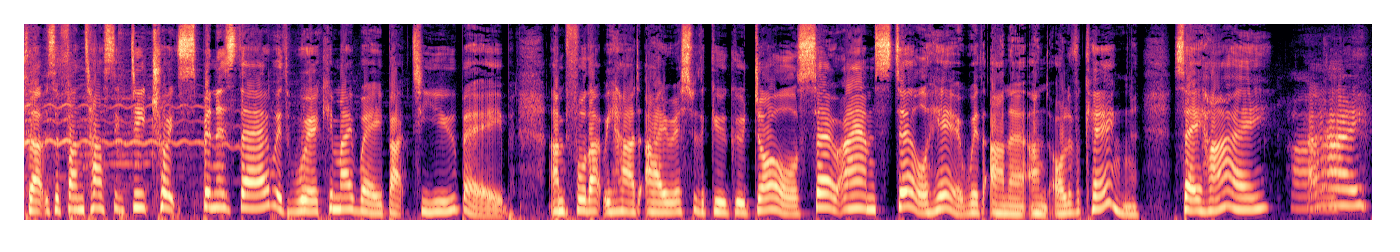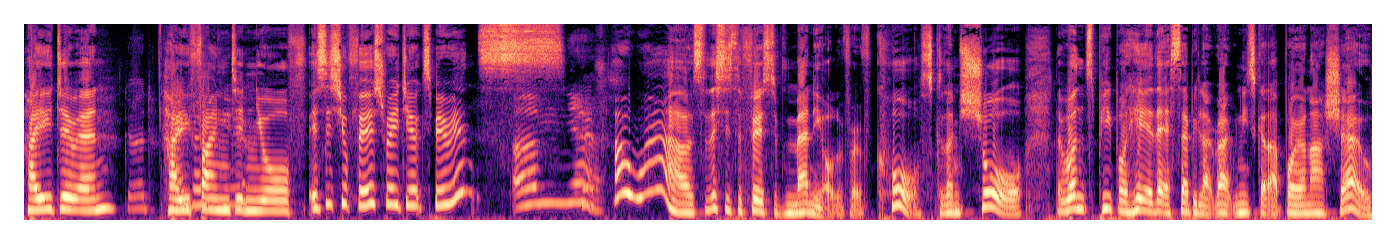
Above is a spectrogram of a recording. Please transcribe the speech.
So that was a fantastic Detroit Spinners there with Working My Way Back to You, Babe. And before that, we had Iris with the Goo Goo Dolls. So I am still here with Anna and Oliver King. Say hi. Hi. How you doing? Good. How you thank finding your? Is this your first radio experience? Um, yeah. Oh wow! So this is the first of many, Oliver, of course, because I'm sure that once people hear this, they'll be like, right, we need to get that boy on our show,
